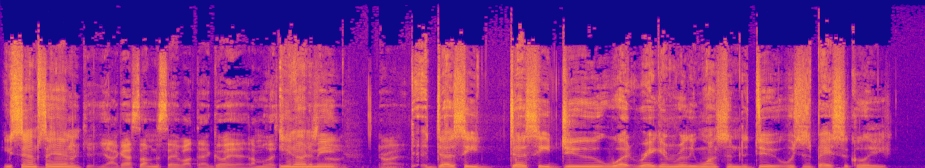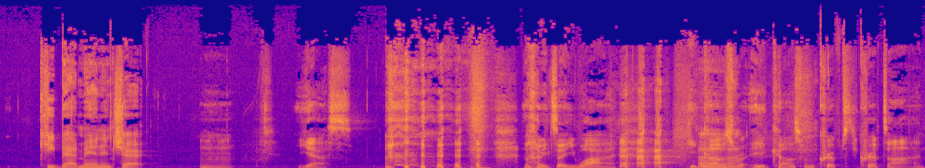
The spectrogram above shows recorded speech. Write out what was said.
you see what I'm saying? Yeah, I got something to say about that. Go ahead. I'm gonna let you. You know what I mean? Though. Right. Does he does he do what Reagan really wants him to do, which is basically keep Batman in check? Mm-hmm. Yes. Let me tell you why. He comes uh-huh. from he comes from Krypt- Krypton.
